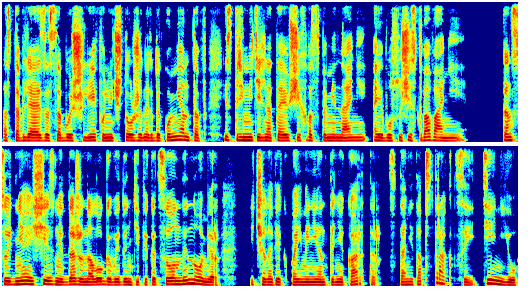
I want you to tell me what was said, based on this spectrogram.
оставляя за собой шлейф уничтоженных документов и стремительно тающих воспоминаний о его существовании. К концу дня исчезнет даже налоговый идентификационный номер, и человек по имени Энтони Картер станет абстракцией, тенью,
